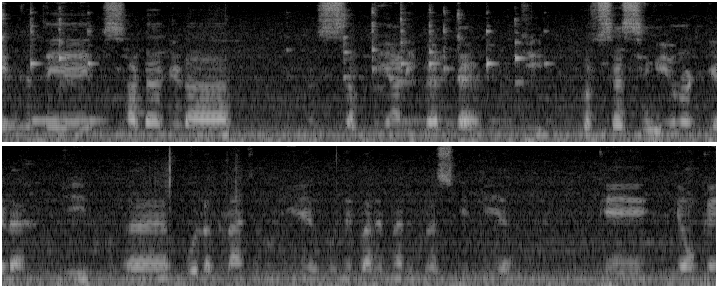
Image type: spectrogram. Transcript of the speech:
ਇੱਕ ਤੇ ਸਾਡਾ ਜਿਹੜਾ ਸਬਜ਼ੀਆਂ ਵਾਲੀ ਬੈਲਟ ਹੈ ਜੀ ਪ੍ਰੋਸੈਸਿੰਗ ਯੂਨਿਟ ਜਿਹੜਾ ਉਹ ਲੱਗਣਾ ਜ਼ਰੂਰੀ ਹੈ। ਉਹਦੇ ਬਾਰੇ ਮੈਂ ਰਿਕੁਐਸਟ ਕੀਤੀ ਹੈ ਕਿ ਕਿਉਂਕਿ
